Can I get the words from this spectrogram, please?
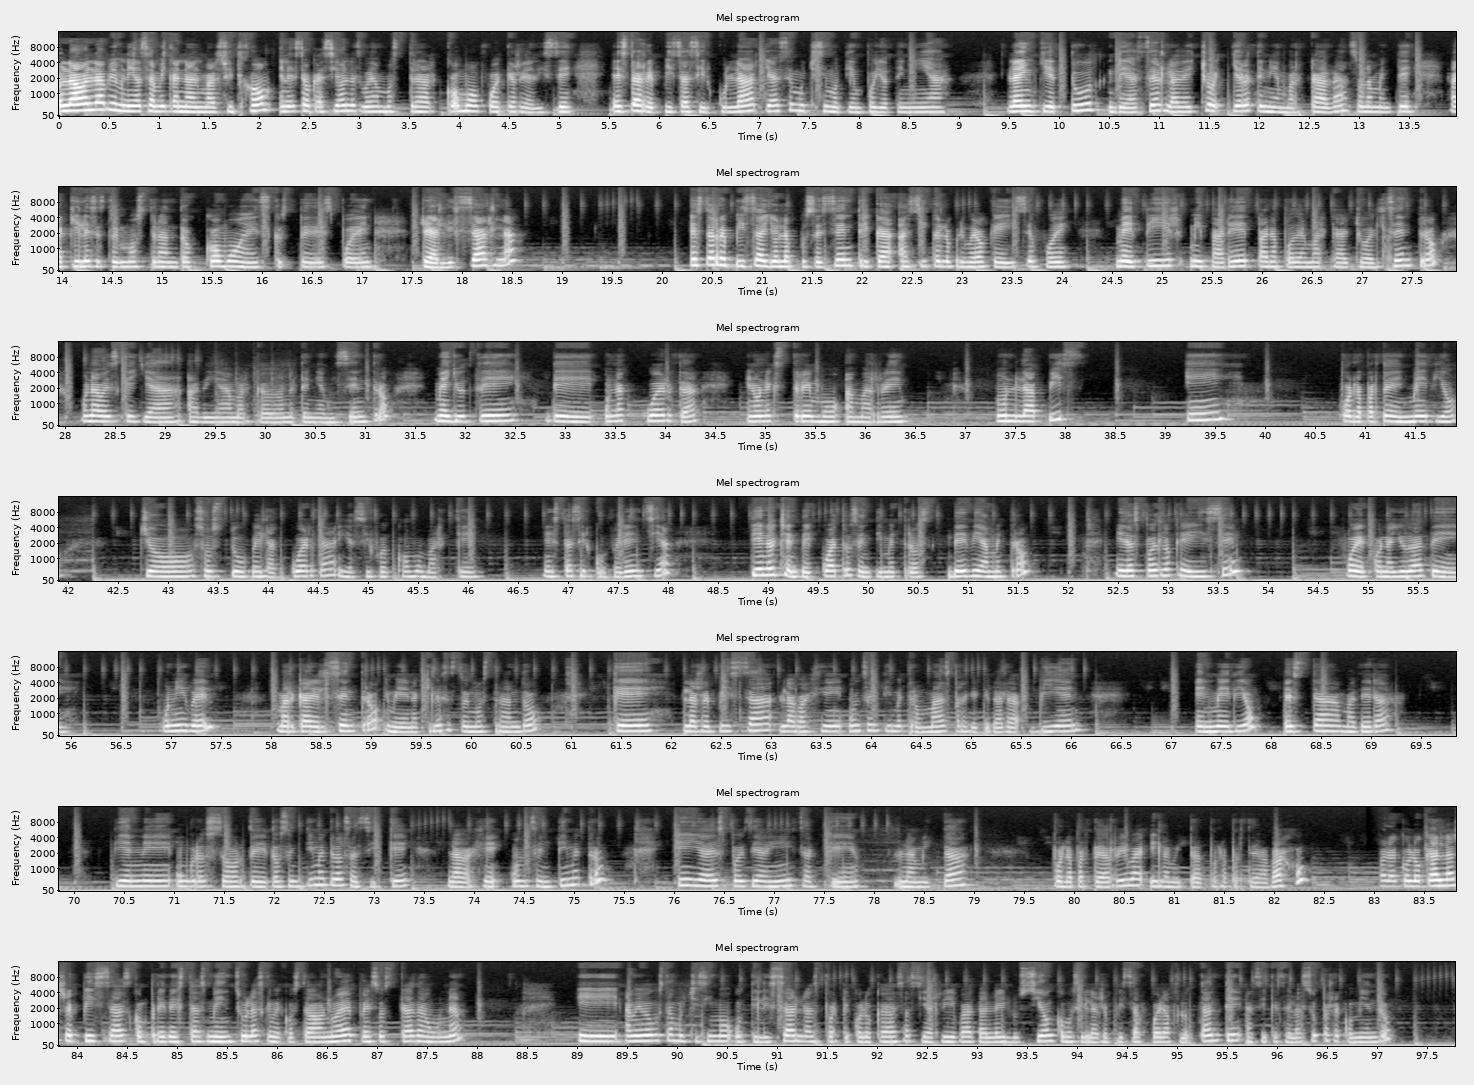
Hola, hola, bienvenidos a mi canal Mar Sweet Home. En esta ocasión les voy a mostrar cómo fue que realicé esta repisa circular. Ya hace muchísimo tiempo yo tenía la inquietud de hacerla. De hecho, ya la tenía marcada. Solamente aquí les estoy mostrando cómo es que ustedes pueden realizarla. Esta repisa yo la puse céntrica, así que lo primero que hice fue medir mi pared para poder marcar yo el centro. Una vez que ya había marcado donde tenía mi centro, me ayudé de una cuerda. En un extremo amarré un lápiz y por la parte de en medio yo sostuve la cuerda y así fue como marqué esta circunferencia. Tiene 84 centímetros de diámetro y después lo que hice fue con ayuda de un nivel marcar el centro. Y miren aquí les estoy mostrando que la repisa la bajé un centímetro más para que quedara bien en medio. Esta madera tiene un grosor de 2 centímetros así que la bajé un centímetro. Y ya después de ahí saqué la mitad por la parte de arriba y la mitad por la parte de abajo para colocar las repisas compré de estas ménsulas que me costaron 9 pesos cada una. Y a mí me gusta muchísimo utilizarlas porque colocadas hacia arriba da la ilusión como si la repisa fuera flotante, así que se las súper recomiendo.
